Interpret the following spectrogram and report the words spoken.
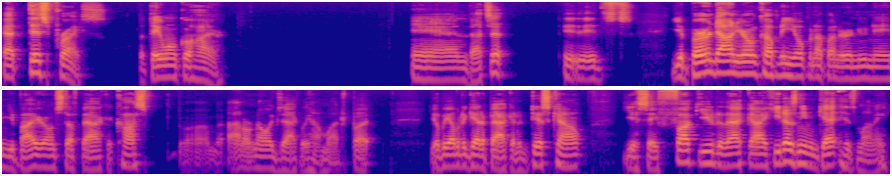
at this price, but they won't go higher. And that's it. It's you burn down your own company, you open up under a new name, you buy your own stuff back. It costs um, I don't know exactly how much, but you'll be able to get it back at a discount. You say fuck you to that guy. He doesn't even get his money.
